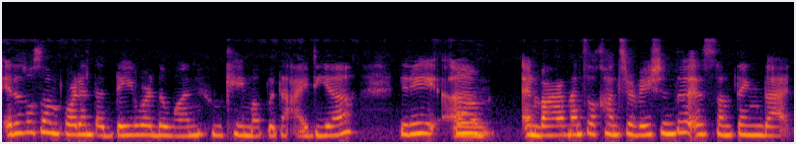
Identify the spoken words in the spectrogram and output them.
it is also important that they were the one who came up with the idea. Jadi um, mm. environmental conservation is something that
